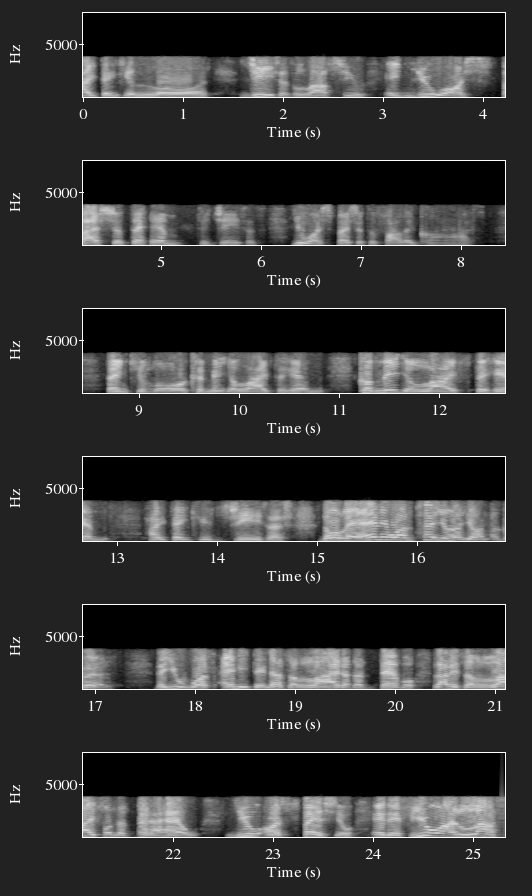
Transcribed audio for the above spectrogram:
I thank you, Lord. Jesus loves you and you are special to Him, to Jesus. You are special to Father God. Thank you, Lord. Commit your life to Him. Commit your life to Him. I thank you, Jesus. Don't let anyone tell you that you're not good, that you're worth anything. That's a lie of the devil. That is a lie from the pit of hell. You are special. And if you are lost,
